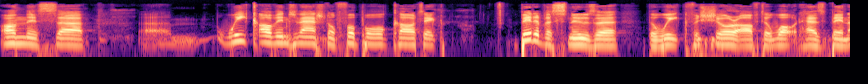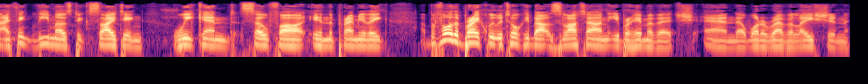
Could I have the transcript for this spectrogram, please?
on this uh, um, week of international football. Kartik, bit of a snoozer the week for sure after what has been, I think, the most exciting weekend so far in the Premier League. Before the break, we were talking about Zlatan Ibrahimovic and uh, what a revelation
